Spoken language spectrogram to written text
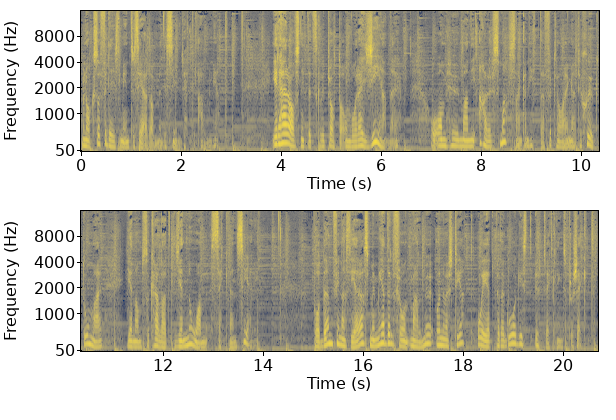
men också för dig som är intresserad av medicinrätt i allmänhet. I det här avsnittet ska vi prata om våra gener och om hur man i arvsmassan kan hitta förklaringar till sjukdomar genom så kallad genomsekvensering. Podden finansieras med medel från Malmö universitet och är ett pedagogiskt utvecklingsprojekt.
